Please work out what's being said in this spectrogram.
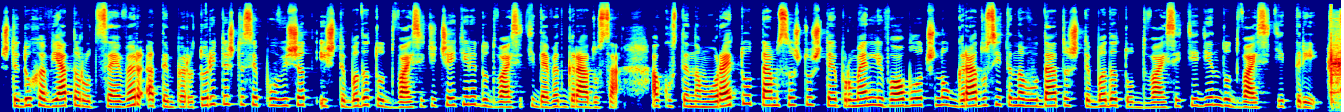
Ще духа вятър от север, а температурите ще се повишат и ще бъдат от 24 до 29 градуса. Ако сте на морето, там също ще е променливо облачно, градусите на водата ще бъдат от 21 до 23.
